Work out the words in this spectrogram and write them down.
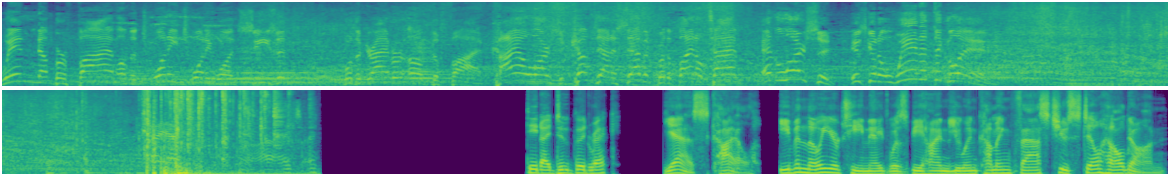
win number five on the 2021 season for the driver of the five. Kyle Larson comes out of seven for the final time, and Larson is going to win at the Glen. Did I do good, Rick? Yes, Kyle. Even though your teammate was behind you and coming fast, you still held on.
